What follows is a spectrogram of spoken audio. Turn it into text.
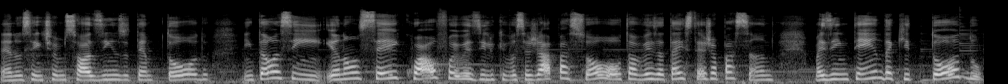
né, nos sentirmos sozinhos o tempo todo. Então, assim, eu não sei qual foi o exílio que você já passou ou talvez até esteja passando, mas entenda que todo,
